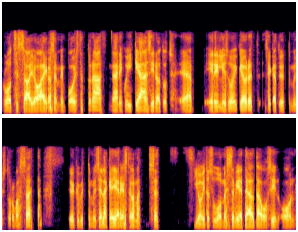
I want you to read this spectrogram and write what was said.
Ruotsissa on jo aikaisemmin poistettu nämä, nämä niin kuin ikään sidotut e, erillisoikeudet sekä työttömyysturvassa että työkyvyttömyyseläkejärjestelmässä joita Suomessa vielä tältä osin on.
